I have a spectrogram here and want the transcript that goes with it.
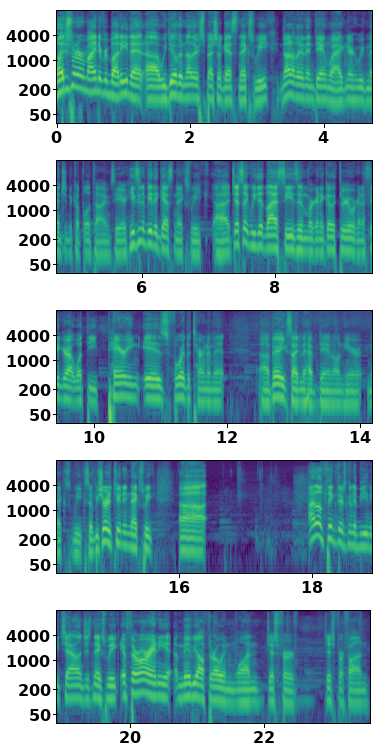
Well, I just want to remind everybody that uh, we do have another special guest next week, none other than Dan Wagner, who we've mentioned a couple of times here. He's going to be the guest next week. Uh, just like we did last season, we're going to go through, we're going to figure out what the pairing is for the tournament. Uh, very excited to have Dan on here next week. So be sure to tune in next week. Uh, I don't think there's going to be any challenges next week. If there are any, maybe I'll throw in one just for just for fun.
